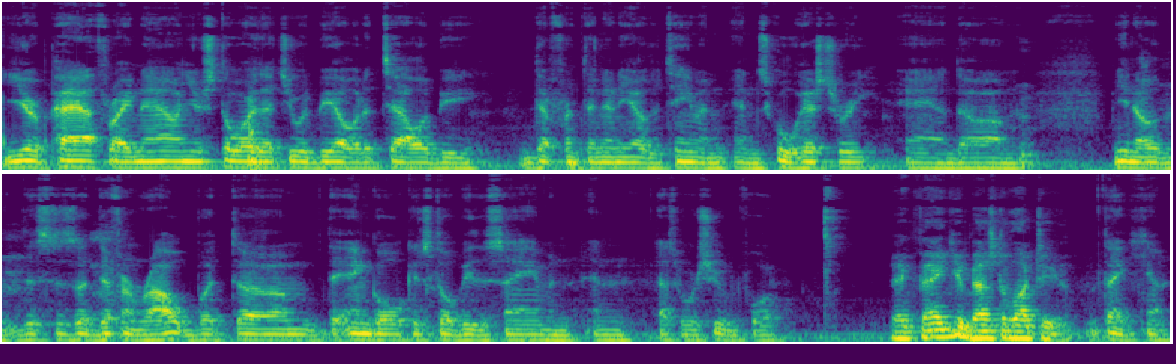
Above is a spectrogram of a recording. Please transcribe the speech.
your path right now and your story that you would be able to tell would be different than any other team in, in school history. And um, you know, this is a different route, but um, the end goal could still be the same, and, and that's what we're shooting for. Nick, thank you. Best of luck to you. Thank you, Ken.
